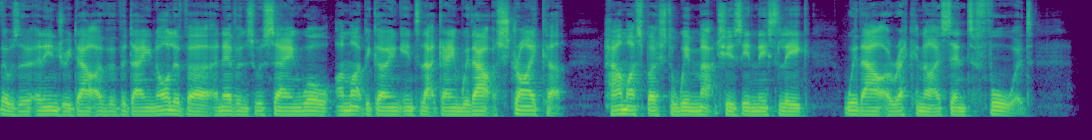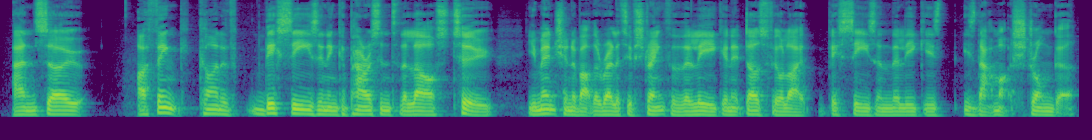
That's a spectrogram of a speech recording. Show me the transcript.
there was a, an injury doubt over Vadaine Oliver, and Evans was saying, Well, I might be going into that game without a striker. How am I supposed to win matches in this league without a recognised centre forward? And so I think, kind of this season in comparison to the last two, you mentioned about the relative strength of the league, and it does feel like this season the league is is that much stronger.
